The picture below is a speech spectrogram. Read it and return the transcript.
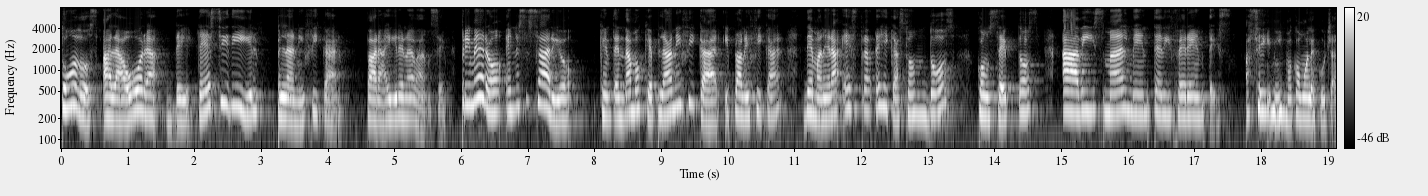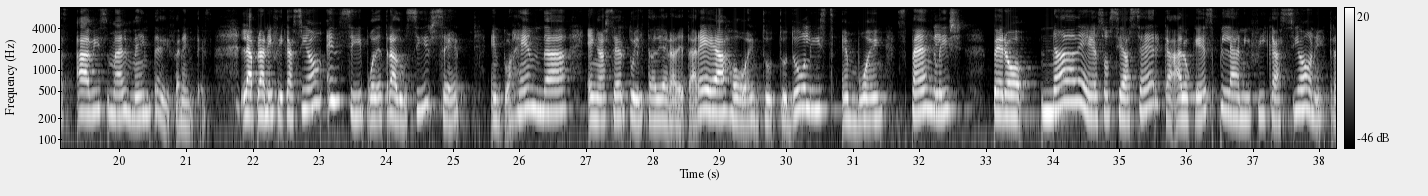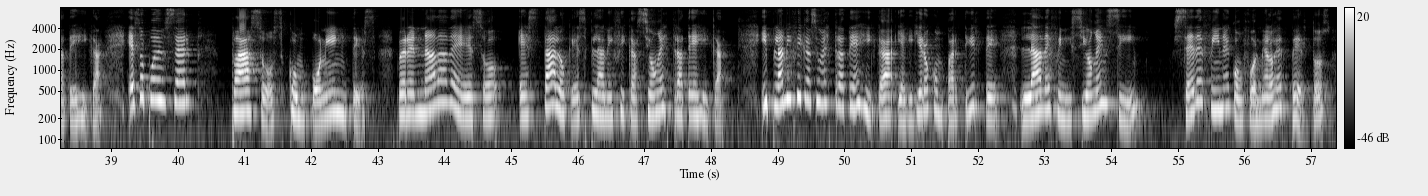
todos a la hora de decidir planificar para ir en avance. Primero, es necesario que entendamos que planificar y planificar de manera estratégica son dos conceptos abismalmente diferentes. Así mismo como lo escuchas, abismalmente diferentes. La planificación en sí puede traducirse en tu agenda, en hacer tu lista diaria de tareas o en tu to-do list en buen spanglish, pero nada de eso se acerca a lo que es planificación estratégica. Eso pueden ser pasos, componentes, pero en nada de eso está lo que es planificación estratégica. Y planificación estratégica, y aquí quiero compartirte la definición en sí, se define conforme a los expertos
